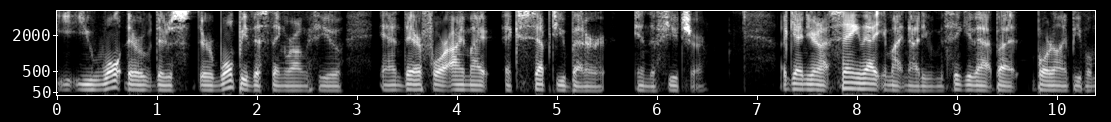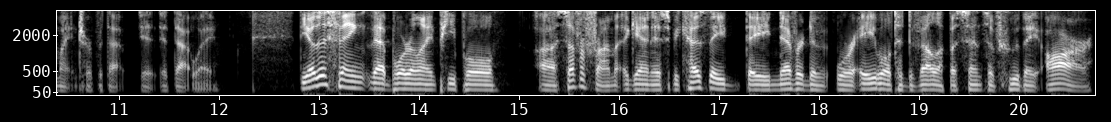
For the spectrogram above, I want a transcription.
you won't there there's there won't be this thing wrong with you and therefore I might accept you better in the future. Again, you're not saying that, you might not even be thinking that, but borderline people might interpret that it, it that way. The other thing that borderline people uh, suffer from, again, is because they they never de- were able to develop a sense of who they are.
